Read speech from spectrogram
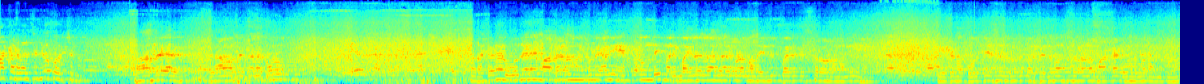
మాట్లాడవలసిందిగా కోరుచున్నాం. గ్రామ పెద్దలకు మరి అక్కడే ఊళ్ళోనే మాట్లాడదాం అనుకుంటే కానీ ఎక్కడ ఉంది? మరి మహిళలందరూ కూడా మన ఎందుకు బయట తీసుకురావడం అని ఇక్కడ భోజనం చేసిన తర్వాత మరి పెద్ద మనుషులలో మాట్లాడుకోదామని అనుకున్నాం.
